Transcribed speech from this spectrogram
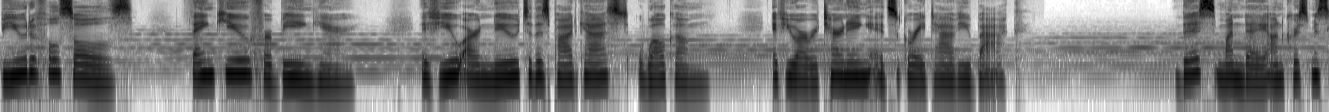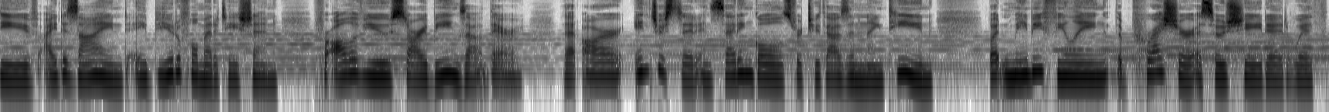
beautiful souls. Thank you for being here. If you are new to this podcast, welcome. If you are returning, it's great to have you back. This Monday on Christmas Eve, I designed a beautiful meditation for all of you starry beings out there that are interested in setting goals for 2019 but maybe feeling the pressure associated with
